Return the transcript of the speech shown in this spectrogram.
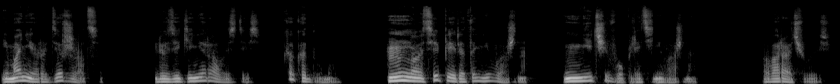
И манера держаться. Люди генерала здесь, как и думал. Но теперь это не важно. Ничего, блядь, не важно. Поворачиваюсь.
